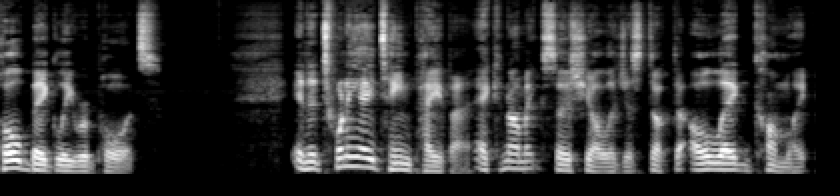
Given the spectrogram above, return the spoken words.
Paul Begley reports. In a 2018 paper, economic sociologist Dr. Oleg Komlik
